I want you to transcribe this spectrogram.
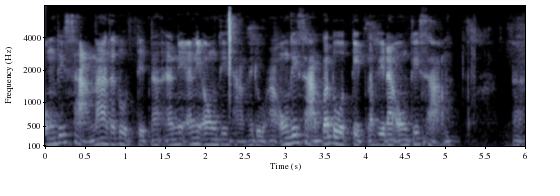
องค์ที่สามน่าจะดูดติดนะ อันนี้อันนี้องค์ที่สามให้ดูอะองค์ที่สามก็ดูดติดนะพี่นะองค์ที่สามอ่า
